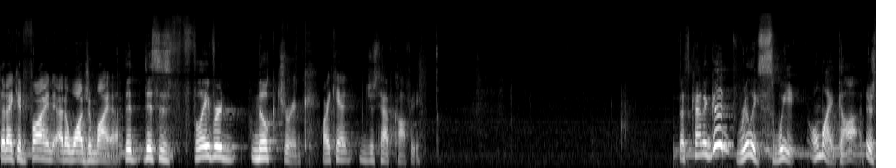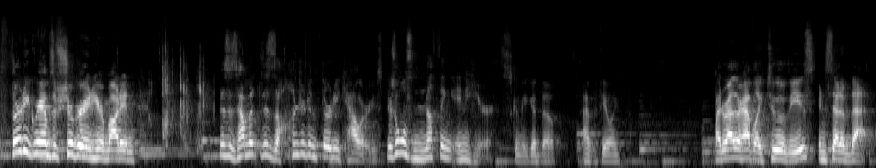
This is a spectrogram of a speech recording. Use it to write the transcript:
that I could find at Uwajimaya. This is flavored milk drink. I can't just have coffee. That's kind of good. Really sweet. Oh my God. There's 30 grams of sugar in here, Marin. This is how much? This is 130 calories. There's almost nothing in here. This is gonna be good though. I have a feeling. I'd rather have like two of these instead of that.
